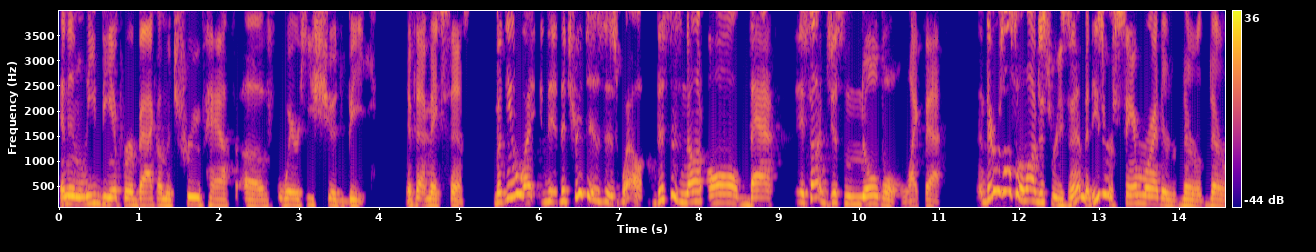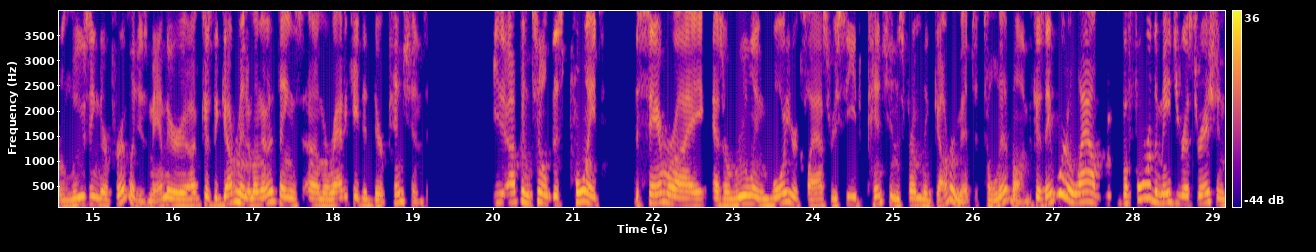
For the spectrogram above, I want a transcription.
and then lead the emperor back on the true path of where he should be if that makes sense but you know what? The, the truth is, as well, this is not all that. It's not just noble like that. There was also a lot of just resentment. These are samurai. They're they're they're losing their privileges, man. They're because uh, the government, among other things, um, eradicated their pensions. Up until this point, the samurai, as a ruling warrior class, received pensions from the government to, to live on because they weren't allowed before the Meiji Restoration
